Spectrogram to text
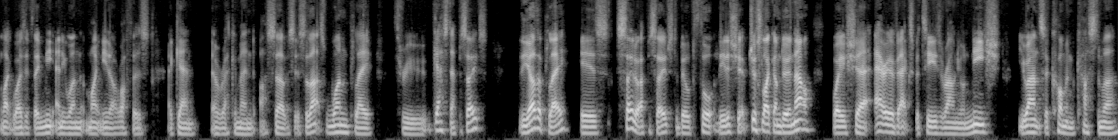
Likewise, if they meet anyone that might need our offers, again, they'll recommend our services. So that's one play through guest episodes. The other play is solo episodes to build thought leadership, just like I'm doing now, where you share area of expertise around your niche. You answer common customer,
